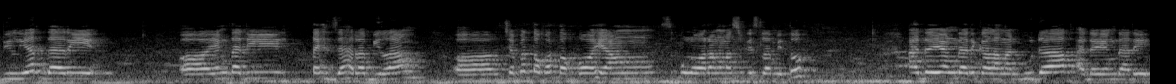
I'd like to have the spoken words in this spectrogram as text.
Dilihat dari eh, yang tadi Teh Zahra bilang eh, siapa tokoh-tokoh yang 10 orang masuk Islam itu ada yang dari kalangan budak, ada yang dari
